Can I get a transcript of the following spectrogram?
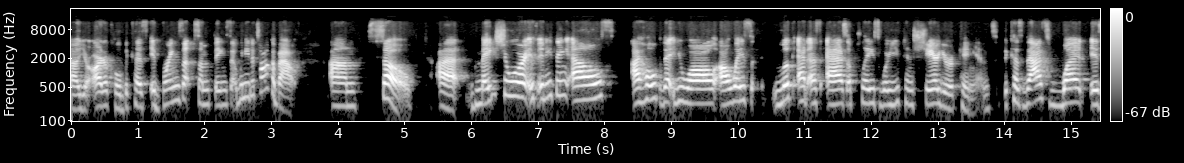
uh, your article because it brings up some things that we need to talk about. Um, so, uh, make sure, if anything else, I hope that you all always look at us as a place where you can share your opinions because that's what is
